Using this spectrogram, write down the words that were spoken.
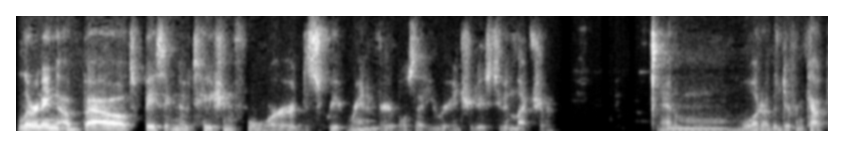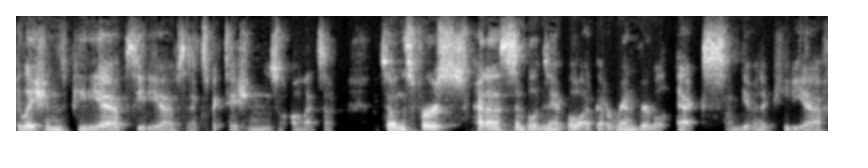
learning about basic notation for discrete random variables that you were introduced to in lecture. And what are the different calculations, PDF, CDFs, expectations, all that stuff. So in this first kind of simple example, I've got a random variable x. I'm given a PDF,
